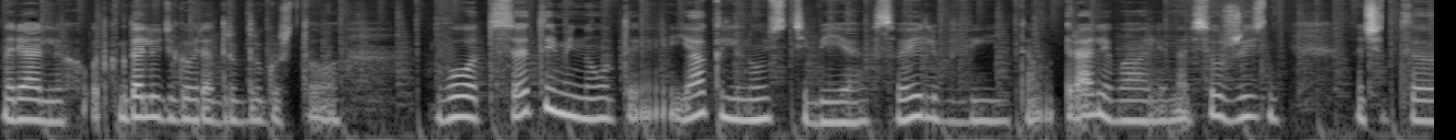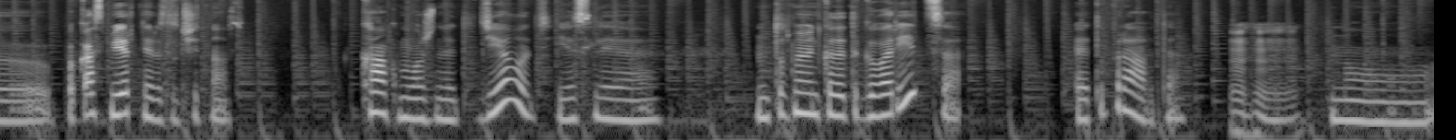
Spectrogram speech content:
на реальных, вот когда люди говорят друг другу, что вот с этой минуты я клянусь тебе в своей любви, там, трали-вали, на всю жизнь, значит, э, пока смерть не разлучит нас. Как можно это делать, если на тот момент, когда это говорится, это правда, Мгм. но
